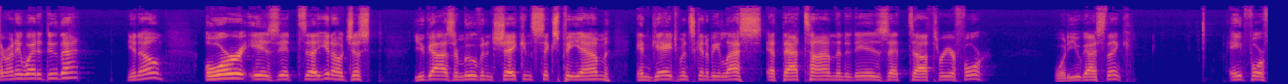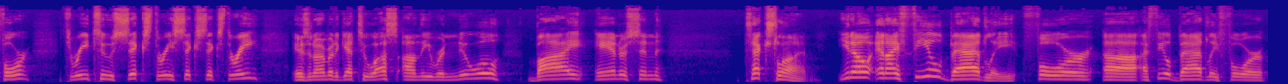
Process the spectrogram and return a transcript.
there any way to do that? You know? Or is it, uh, you know, just you guys are moving and shaking 6 p.m., engagement's going to be less at that time than it is at uh, 3 or 4? What do you guys think? 844 326 3663 is a number to get to us on the renewal by Anderson text line. You know, and I feel badly for uh, I feel badly for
